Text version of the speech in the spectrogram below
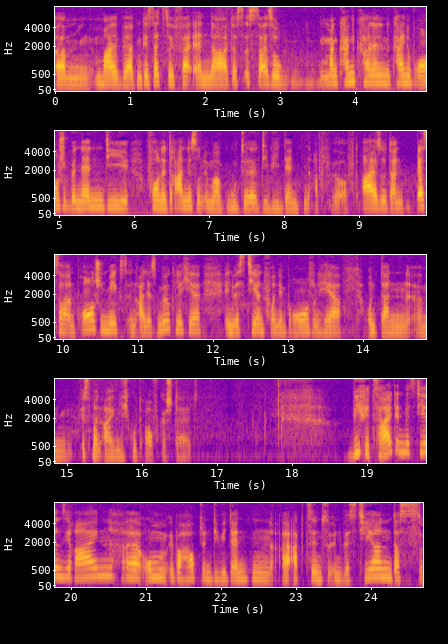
ähm, mal werden Gesetze verändert. Das ist also, man kann keine, keine Branche benennen, die vorne dran ist und immer gute Dividenden abwirft. Also dann besser ein Branchenmix in alles Mögliche, investieren von den Branchen her und dann ähm, ist man eigentlich gut aufgestellt. Wie viel Zeit investieren Sie rein, äh, um überhaupt in Dividendenaktien äh, zu investieren? Das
